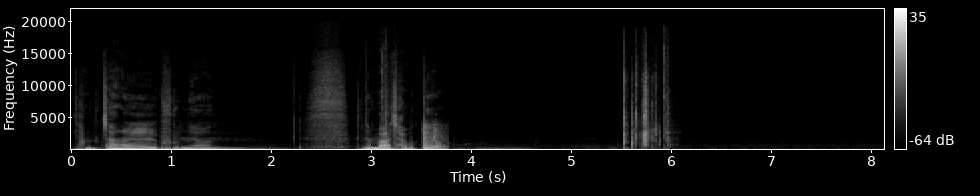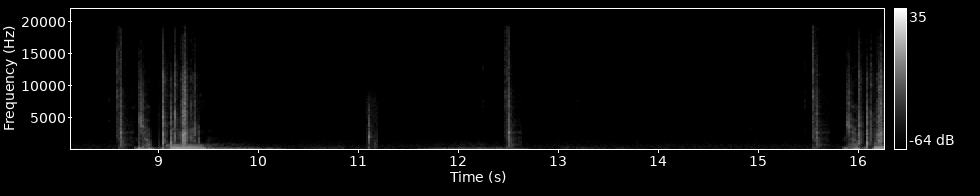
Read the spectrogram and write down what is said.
상장을 부르면 그냥 마 잡을게요. 잡고 잡고요.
